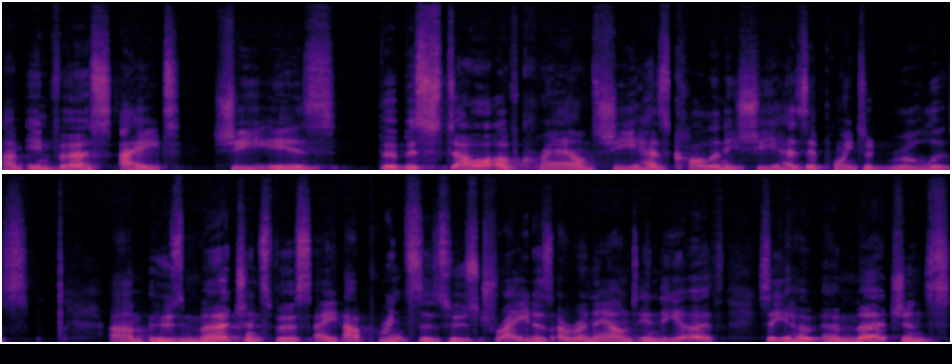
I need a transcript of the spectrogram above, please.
Um, in verse 8, she is the bestower of crowns. She has colonies. She has appointed rulers um, whose merchants, verse 8, are princes, whose traders are renowned in the earth. See, her, her merchants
